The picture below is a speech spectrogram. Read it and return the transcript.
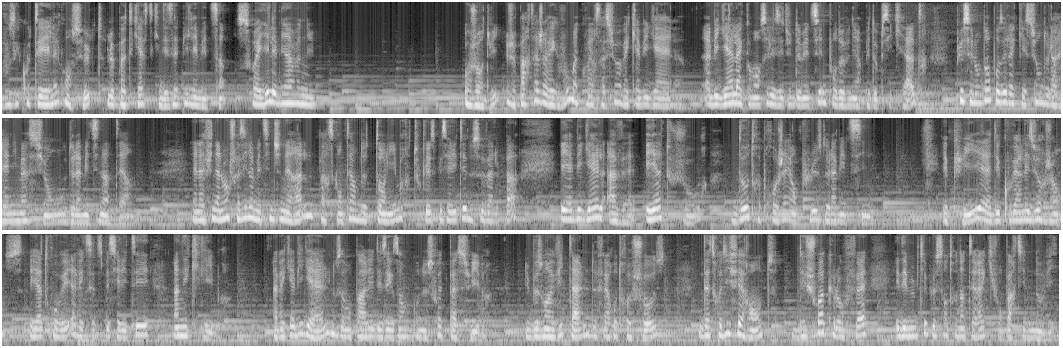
Vous écoutez La Consulte, le podcast qui déshabille les médecins. Soyez les bienvenus. Aujourd'hui, je partage avec vous ma conversation avec Abigail. Abigail a commencé les études de médecine pour devenir pédopsychiatre, puis s'est longtemps posé la question de la réanimation ou de la médecine interne. Elle a finalement choisi la médecine générale parce qu'en termes de temps libre, toutes les spécialités ne se valent pas, et Abigail avait, et a toujours, d'autres projets en plus de la médecine. Et puis, elle a découvert les urgences et a trouvé, avec cette spécialité, un équilibre. Avec Abigail, nous avons parlé des exemples qu'on ne souhaite pas suivre, du besoin vital de faire autre chose, d'être différente, des choix que l'on fait et des multiples centres d'intérêt qui font partie de nos vies.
